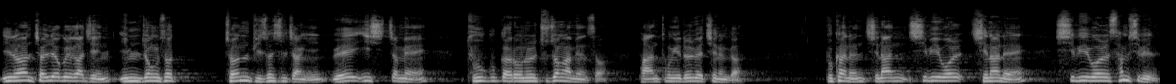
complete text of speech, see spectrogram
이러한 전력을 가진 임종석 전 비서실장이 왜 이 시점에 두 국가론을 주정하면서 반통일을 외치는가? 북한은 지난 12월 지난해 12월 30일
